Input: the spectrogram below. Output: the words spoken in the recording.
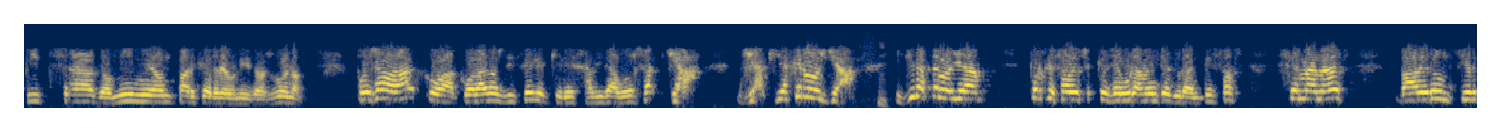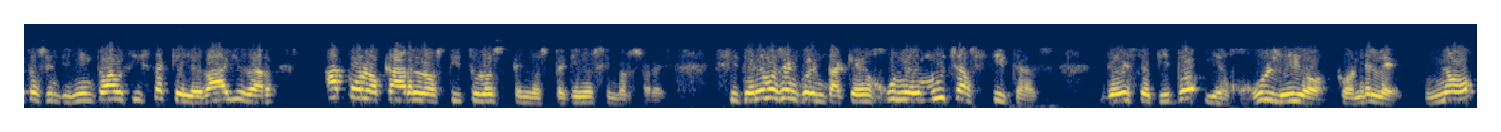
Pizza, Dominion, Parques Reunidos. Bueno, pues ahora Coca-Cola nos dice que quiere salir a bolsa ya, ya, quiere hacerlo ya. Y quiere hacerlo ya porque sabes que seguramente durante esas semanas va a haber un cierto sentimiento alcista que le va a ayudar a colocar los títulos en los pequeños inversores. Si tenemos en cuenta que en junio hay muchas citas de este tipo y en julio con L no,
